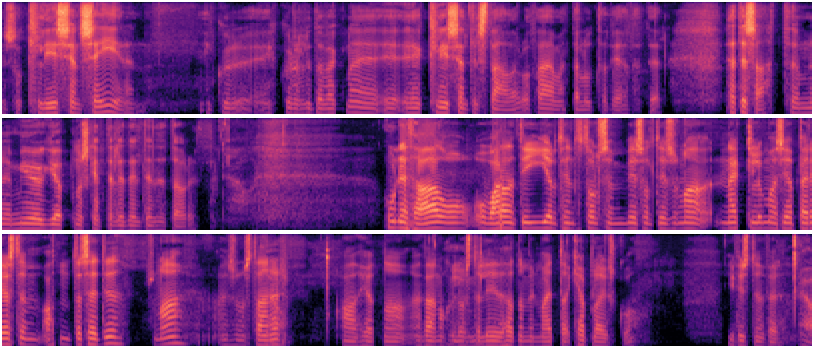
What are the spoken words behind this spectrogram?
Eins og klísjan segir en einhver, einhverja hluta vegna er, er, er klísjan til staðar og það er mental út af því að þetta er, þetta er satt. Þannig er mjög jöfn og skemmtileg deildin þetta árið. Hún er það og, og varðandi í og tindastól sem við svolítið svona neglum að sé að berjast um 8. setið svona, eins og staðan er. Að hérna, en það er nokkuð ljóst að liðið þarna minn mæta Keflavík sko í fyrstu umferð. Já,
